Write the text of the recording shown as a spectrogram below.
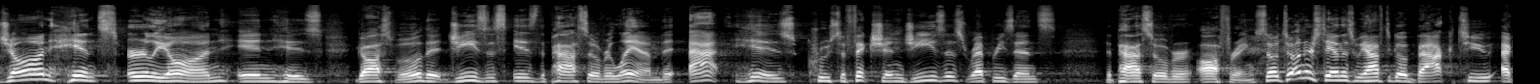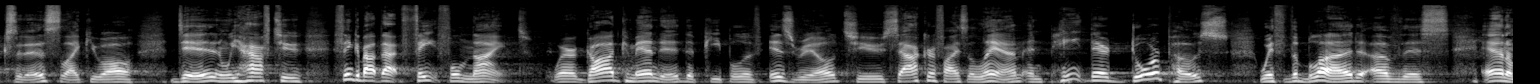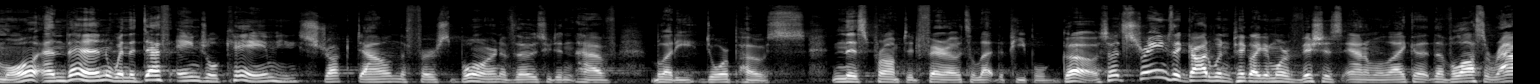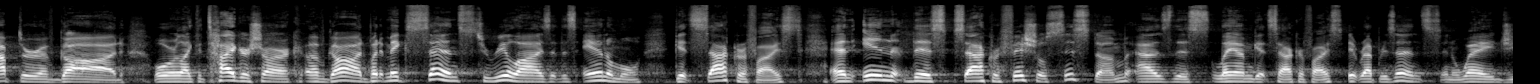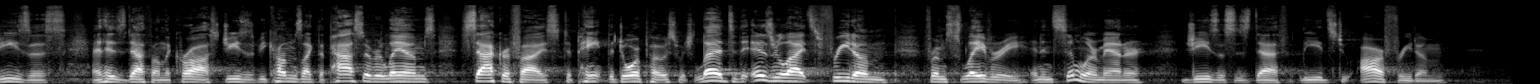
John hints early on in his gospel that Jesus is the Passover lamb, that at his crucifixion, Jesus represents the Passover offering. So, to understand this, we have to go back to Exodus, like you all did, and we have to think about that fateful night where God commanded the people of Israel to sacrifice a lamb and paint their doorposts with the blood of this animal. And then, when the death angel came, he struck down the firstborn of those who didn't have bloody doorposts. And this prompted Pharaoh to let the people go. So it's strange that God wouldn't pick like a more vicious animal, like a, the velociraptor of God or like the tiger shark of God. But it makes sense to realize that this animal gets sacrificed. And in this sacrificial system, as this lamb gets sacrificed, it represents, in a way, Jesus and his death on the cross. Jesus becomes like the Passover lamb's sacrifice to paint the doorpost, which led to the Israelites' freedom from slavery. And in similar manner, Jesus' death leads to our freedom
